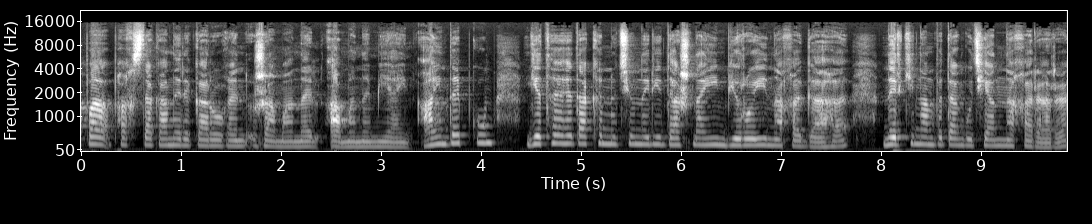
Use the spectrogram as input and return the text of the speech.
ապա փախստականները կարող են ժամանել ԱՄՆ միայն այն դեպքում, եթե հետաքննությունների դաշնային բյուրոյի նախագահը, ներքին անվտանգության նախարարը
